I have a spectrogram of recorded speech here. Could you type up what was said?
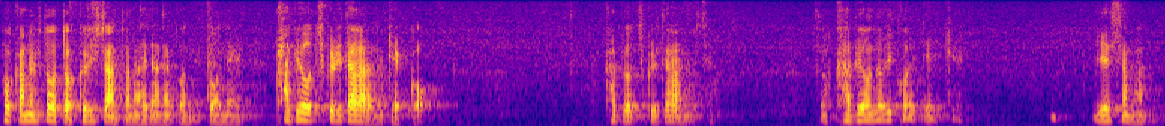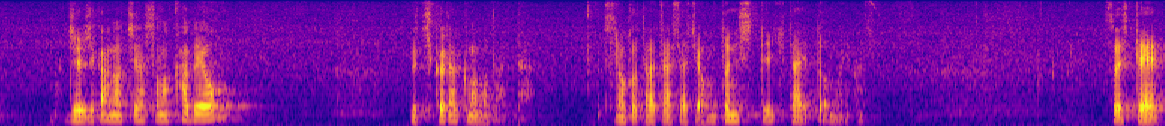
他の人とクリスチャンとの間にこうね壁を作りたがるの結構。壁を作りたがるんですよ。その壁を乗り越えていけ。イエス様十字架の血はその壁を打ち砕くものだった。そのことを私たちは本当に知っていきたいと思います。そして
